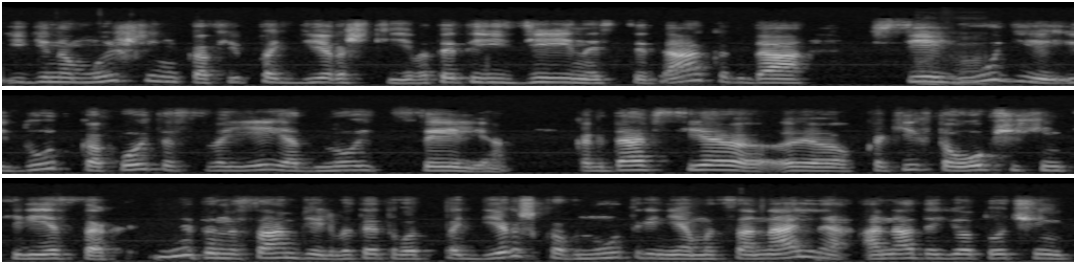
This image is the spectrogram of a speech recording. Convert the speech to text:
единомышленников и поддержки, и вот этой идейности, да, когда все uh-huh. люди идут к какой-то своей одной цели, когда все э, в каких-то общих интересах. И это на самом деле вот эта вот поддержка внутренняя, эмоциональная, она дает очень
